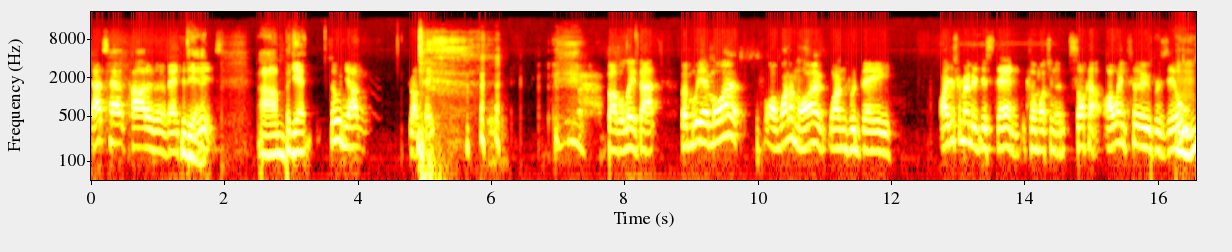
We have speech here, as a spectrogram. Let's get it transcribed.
That's how hard of an event it Yeah. is. Um, but yeah, Sun Yang drug but we'll leave that. But yeah, my well, one of my ones would be. I just remembered it just then because I'm watching the soccer. I went to Brazil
